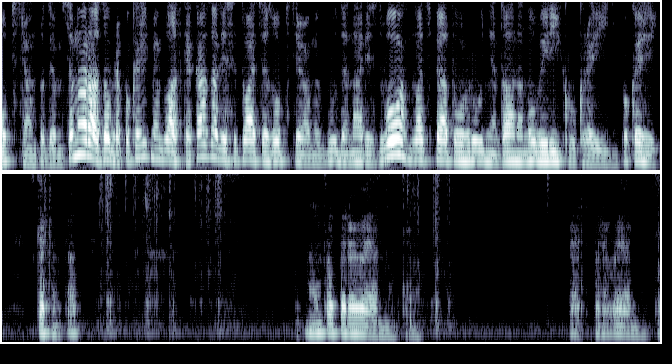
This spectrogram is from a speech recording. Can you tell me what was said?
обстрілам подивимося. Ну, гаразд, добре, покажіть мені, будь ласка, яка взагалі ситуація з обстрілами буде на Різдво 25 грудня та на Новий рік в Україні? Покажіть. Скажіть правду. Ну, то перевернути. Тепер перевернути.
